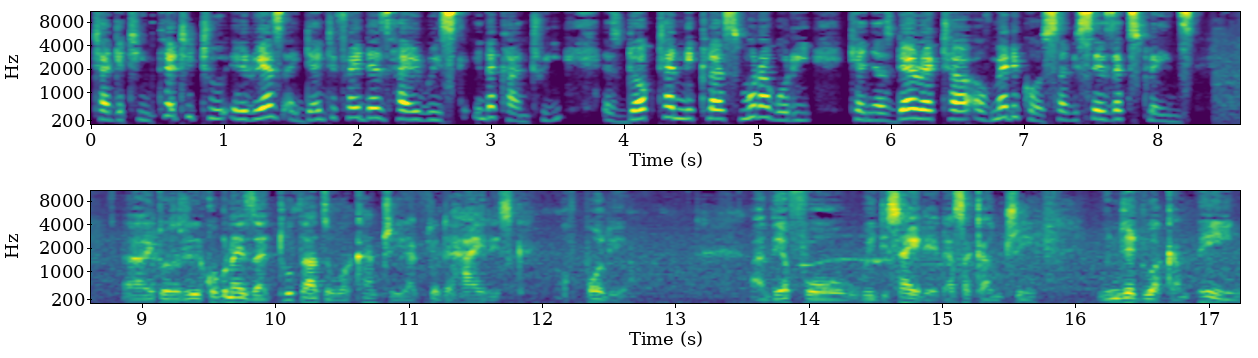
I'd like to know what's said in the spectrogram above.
targeting 32 areas identified as high risk in the country, as Dr. Nicholas Muraguri, Kenya's Director of Medical Services, explains. Uh, it was recognized that two-thirds of our country are actually at high risk of polio. And therefore, we decided as a country we needed to do a campaign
